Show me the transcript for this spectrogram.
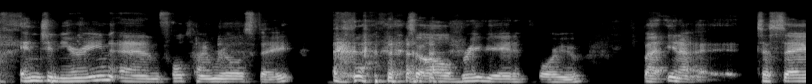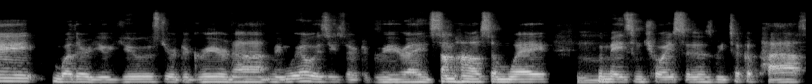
engineering and full time real estate. so I'll abbreviate it for you. But, you know, to say whether you used your degree or not, I mean, we always use our degree, right? Somehow, some way, mm. we made some choices, we took a path.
